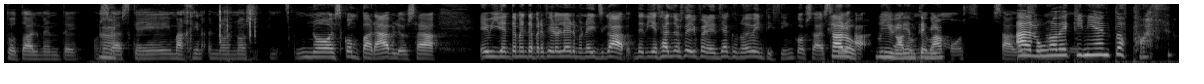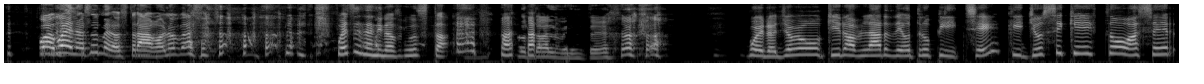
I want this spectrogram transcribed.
totalmente. O Ah. sea, es que imagina, no, no, es- no es comparable. O sea, evidentemente prefiero leerme un age gap de 10 años de diferencia que uno de 25. O sea, es Claro, que a, ¿a dónde evidentemente. vamos? ¿Sabes? Al uno de No- 500, pues, Pues bueno, esos me los trago, no pasa nada. pues ese ni nos gusta. Totalmente. Bueno, yo quiero hablar de otro cliché, que yo sé que esto va a ser,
